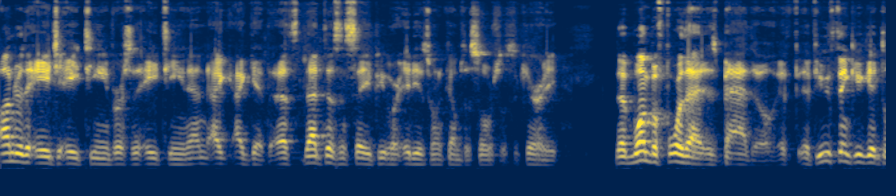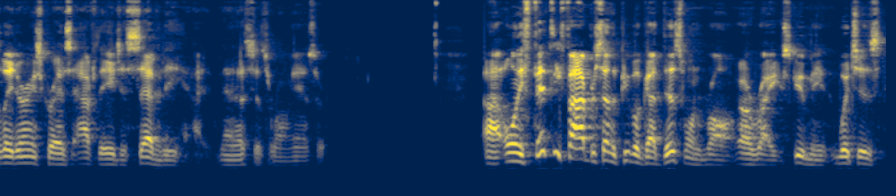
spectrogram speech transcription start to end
under the age of 18 versus 18. And I, I get that. That's, that doesn't say people are idiots when it comes to Social Security. The one before that is bad, though. If, if you think you get delayed earnings credits after the age of 70, man, that's just the wrong answer. Uh, only 55% of the people got this one wrong, or right, excuse me, which is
